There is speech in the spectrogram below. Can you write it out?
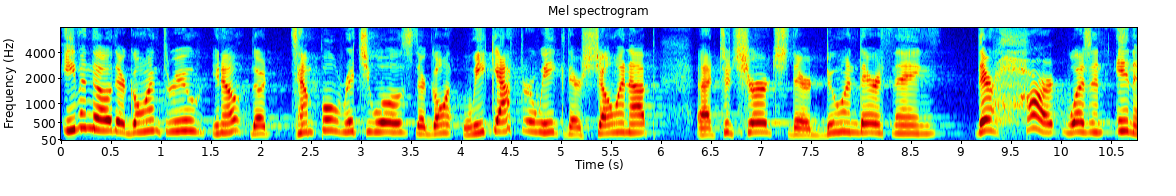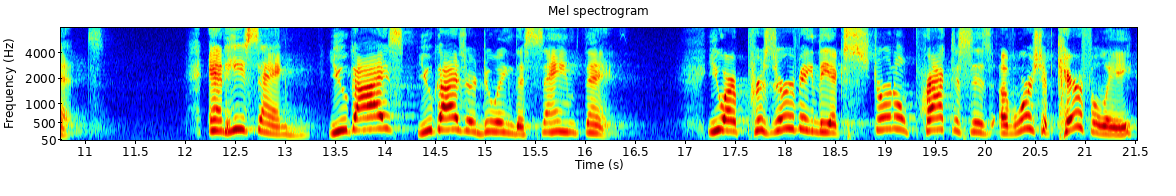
Even though they're going through, you know, the temple rituals, they're going week after week, they're showing up uh, to church, they're doing their thing, their heart wasn't in it. And he's saying, You guys, you guys are doing the same thing. You are preserving the external practices of worship carefully,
